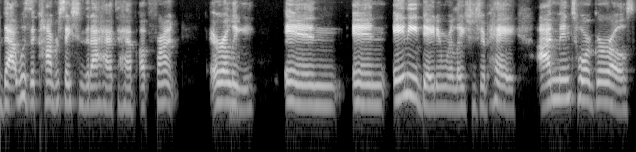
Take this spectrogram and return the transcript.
that was a conversation that I had to have up front early in in any dating relationship. Hey, I mentor girls.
